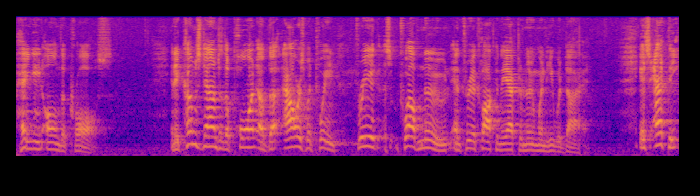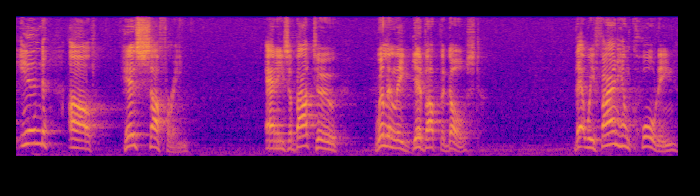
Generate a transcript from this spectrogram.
hanging on the cross, and it comes down to the point of the hours between 3, 12 noon and 3 o'clock in the afternoon when he would die. It's at the end of his suffering, and he's about to willingly give up the ghost, that we find him quoting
